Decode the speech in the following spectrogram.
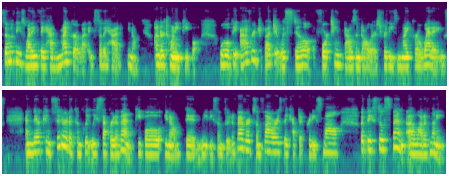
some of these weddings, they had micro weddings. So they had, you know, under 20 people. Well, the average budget was still $14,000 for these micro weddings. And they're considered a completely separate event. People, you know, did maybe some food and beverage, some flowers. They kept it pretty small, but they still spent a lot of money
